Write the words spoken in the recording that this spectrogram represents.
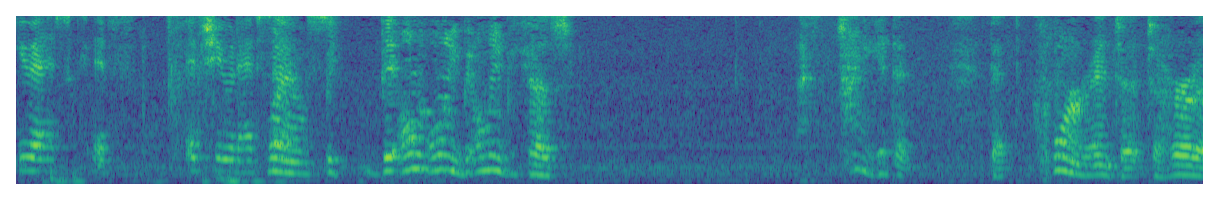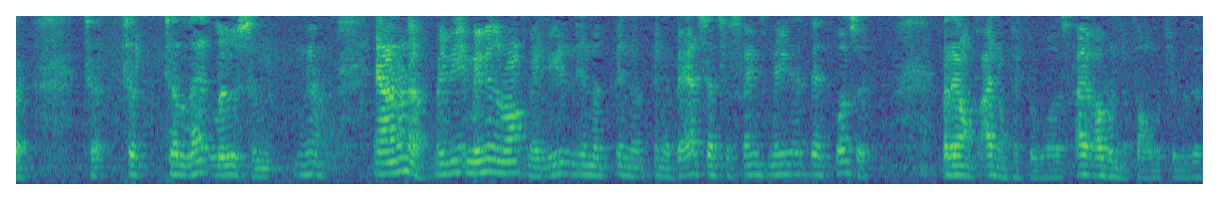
you ask if if she would have Well, sex. be, be only, only, be only because I was trying to get that that corner into to her to to to, to let loose and you know, and I don't know maybe maybe in the wrong maybe in, in the in the in the bad sense of things maybe that, that was it, but I don't I don't think it was I, I wouldn't have followed through with it.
